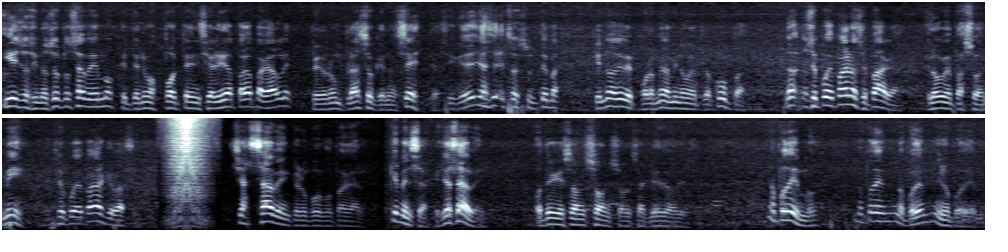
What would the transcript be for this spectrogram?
y ellos y nosotros sabemos que tenemos potencialidad para pagarle, pero en un plazo que no es este. Así que esto es un tema que no debe, por lo menos a mí no me preocupa. No, se puede pagar, no se paga. Es lo que me pasó a mí. No se puede pagar, ¿qué va a hacer? Ya saben que no podemos pagar. ¿Qué mensaje? Ya saben. O que son, son, son los acreedores. No podemos, no podemos, no podemos y no podemos.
